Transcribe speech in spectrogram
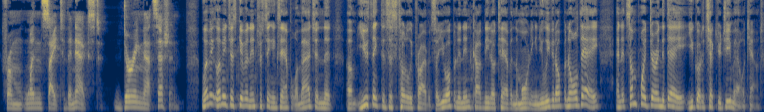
from one site to the next during that session. Let me let me just give an interesting example. Imagine that um, you think this is totally private, so you open an incognito tab in the morning and you leave it open all day, and at some point during the day you go to check your Gmail account.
